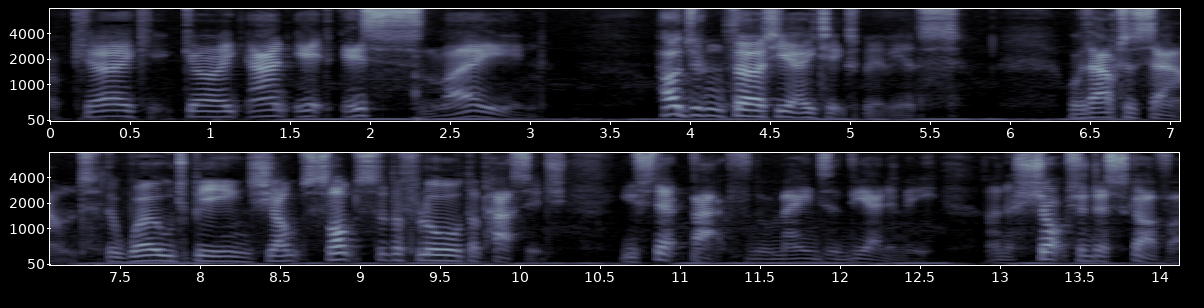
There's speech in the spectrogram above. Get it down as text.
Okay, keep going, and it is slain. 138 experience. Without a sound, the woad being jumps, slumps to the floor of the passage. You step back from the remains of the enemy, and are shocked to discover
